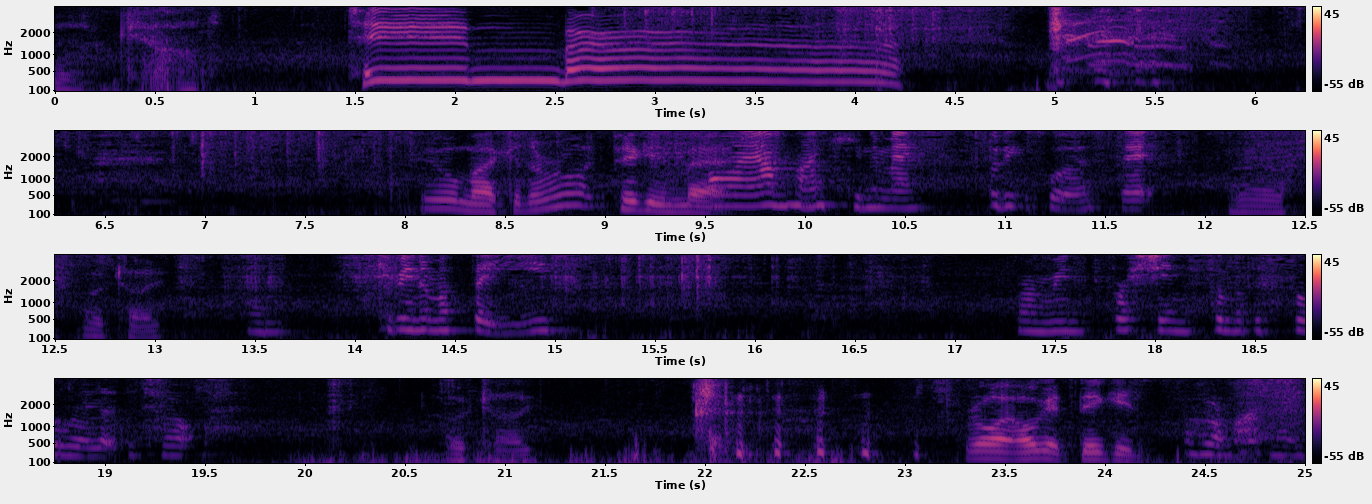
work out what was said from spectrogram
oh, God. Timber! You're making a right piggy mess. I am making a mess, but it's worth it. Yeah, okay. Um, giving them a feed. I'm refreshing some of the soil at the top. Okay. right, I'll get digging. All right then,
